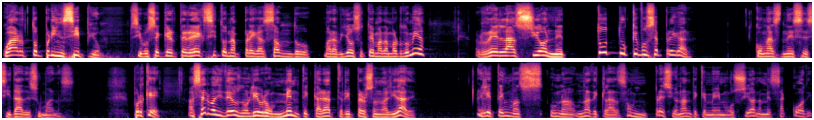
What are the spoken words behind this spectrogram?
Quarto princípio, se você quer ter êxito na pregação do maravilhoso tema da mordomia, relacione tudo que você pregar com as necessidades humanas. Por quê? A serva de Deus, no livro Mente, Caráter e Personalidade, ele tem umas, uma, uma declaração impressionante que me emociona, me sacode,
